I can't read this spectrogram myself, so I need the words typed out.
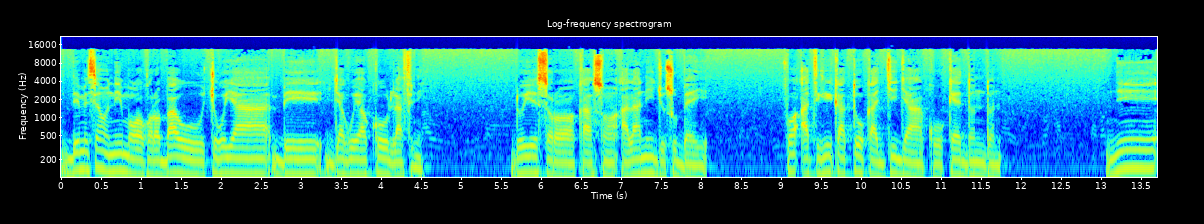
denmisɛnw ni mɔgɔkɔrɔbaw cogoya bɛ jagoya kow lafili dɔ ye sɔrɔ ka sɔn a la ni dusu bɛɛ ye fɔ a tigi ka to ka jija k'o kɛ dɔɔnin dɔɔnin ni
